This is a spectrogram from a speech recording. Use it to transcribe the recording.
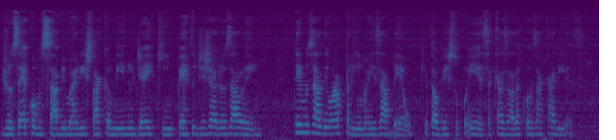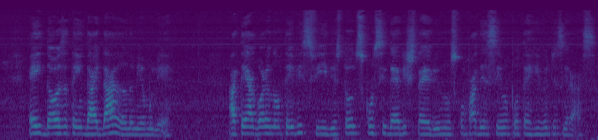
José, como sabe, Maria está a caminho de Aiquim, perto de Jerusalém. Temos ali uma prima, Isabel, que talvez tu conheça, casada com Zacarias. É idosa, tem idade da Ana, minha mulher. Até agora não teve filhos, todos consideram estéreo e nos compadecemos por terrível desgraça.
